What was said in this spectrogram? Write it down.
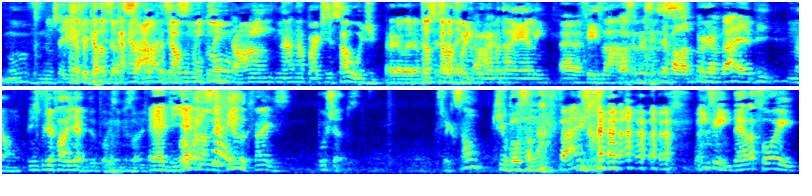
move, não sei É, de- porque ela, de dançar, ela, ela fazia de algo se muito em- na, na parte de saúde. Pra galera não Tanto que ela foi no programa da Ellen, É. fez lá. Nossa, eu pensei que você ia falar do programa da Abby. Não, a gente podia falar de Abby depois no episódio. Abby, Qual é o nome daquilo que faz? Puxa. Flexão? Que o Bolsonaro faz. Enfim, daí ela foi.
